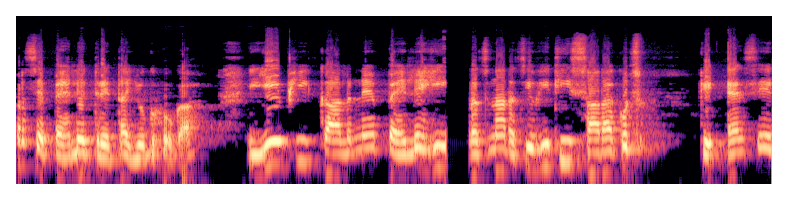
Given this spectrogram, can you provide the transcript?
पर से पहले त्रेता युग होगा। ये भी काल ने पहले ही रचना रची हुई थी सारा कुछ कि ऐसे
